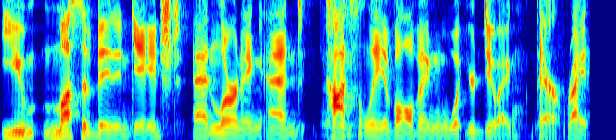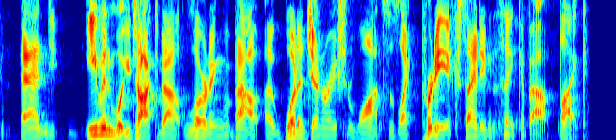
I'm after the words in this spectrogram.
you must have been engaged and learning and constantly evolving what you're doing there, right? And even what you talked about, learning about uh, what a generation wants is like pretty exciting to think about. Like,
